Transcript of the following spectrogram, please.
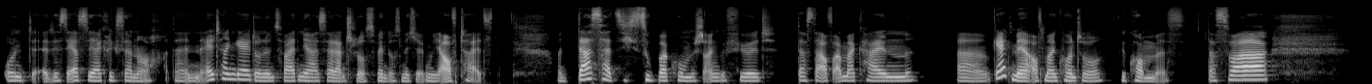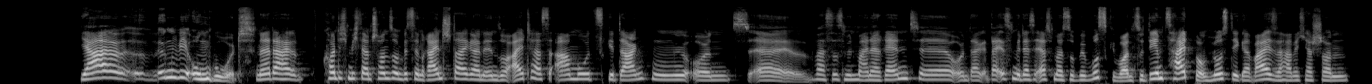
und das erste Jahr kriegst du ja noch dein Elterngeld und im zweiten Jahr ist ja dann Schluss, wenn du es nicht irgendwie aufteilst. Und das hat sich super komisch angefühlt, dass da auf einmal kein äh, Geld mehr auf mein Konto gekommen ist. Das war ja, irgendwie ungut. Ne? Da konnte ich mich dann schon so ein bisschen reinsteigern in so Altersarmutsgedanken und äh, was ist mit meiner Rente? Und da, da ist mir das erstmal so bewusst geworden. Zu dem Zeitpunkt, lustigerweise, habe ich ja schon,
